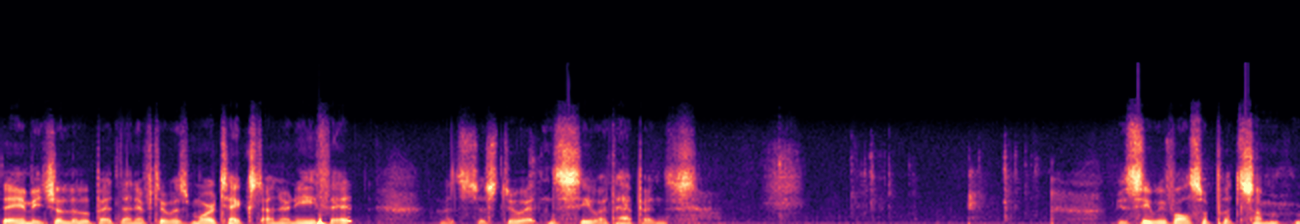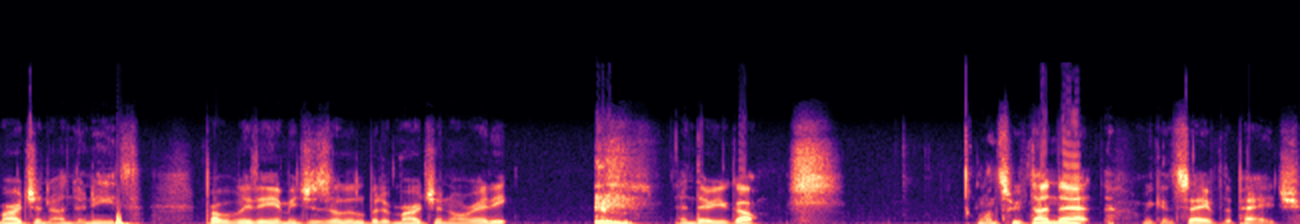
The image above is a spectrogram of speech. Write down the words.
the image a little bit and if there was more text underneath it let's just do it and see what happens you see we've also put some margin underneath. Probably the image is a little bit of margin already. and there you go. Once we've done that, we can save the page.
